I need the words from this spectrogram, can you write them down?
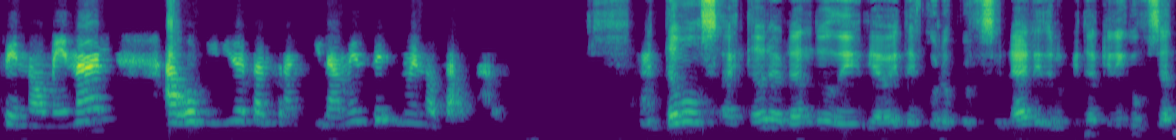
fenomenal, hago mi vida tan tranquilamente, no he notado nada. Estamos a esta hora hablando de diabetes con los profesionales del Hospital Clínico FUSAT.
